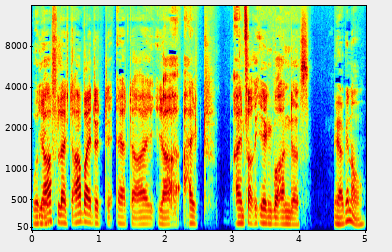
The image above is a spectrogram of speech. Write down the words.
Ja, vielleicht arbeitet er da ja halt einfach irgendwo anders. Ja, genau.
